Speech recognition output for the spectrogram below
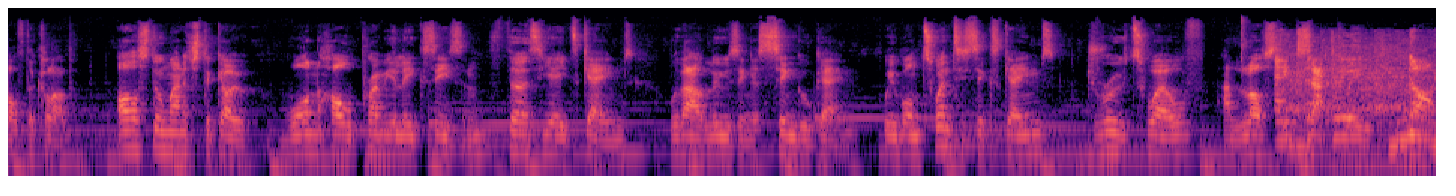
of the club. Arsenal managed to go one whole Premier League season, 38 games, without losing a single game. We won 26 games, drew 12, and lost exactly none.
